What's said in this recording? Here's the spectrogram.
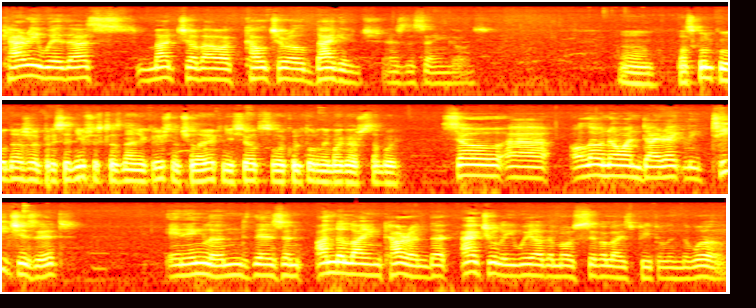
carry with us much of our cultural baggage, as the saying goes. А, Поскольку даже присоединившись к сознанию Кришны, человек несет свой культурный багаж с собой. So, uh, although no one directly teaches it, in England there's an underlying current that actually we are the most civilized people in the world.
